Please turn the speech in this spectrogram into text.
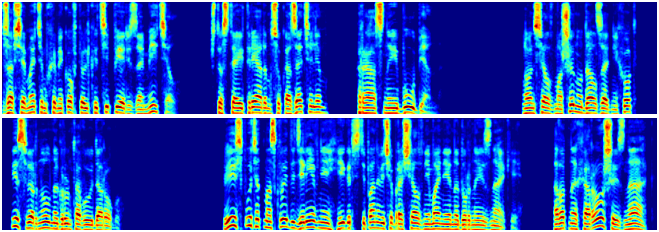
За всем этим Хомяков только теперь заметил, что стоит рядом с указателем «Красный бубен». Он сел в машину, дал задний ход и свернул на грунтовую дорогу. Весь путь от Москвы до деревни Игорь Степанович обращал внимание на дурные знаки. А вот на хороший знак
